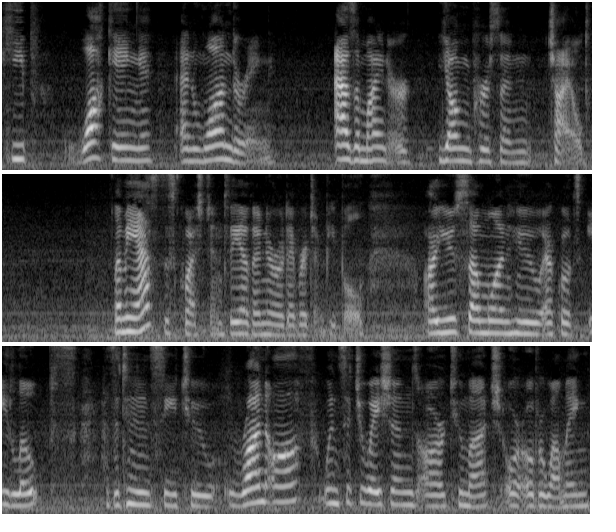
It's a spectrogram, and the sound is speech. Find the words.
keep walking and wandering as a minor young person child. Let me ask this question to the other neurodivergent people. Are you someone who, air quotes, elopes, has a tendency to run off when situations are too much or overwhelming?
